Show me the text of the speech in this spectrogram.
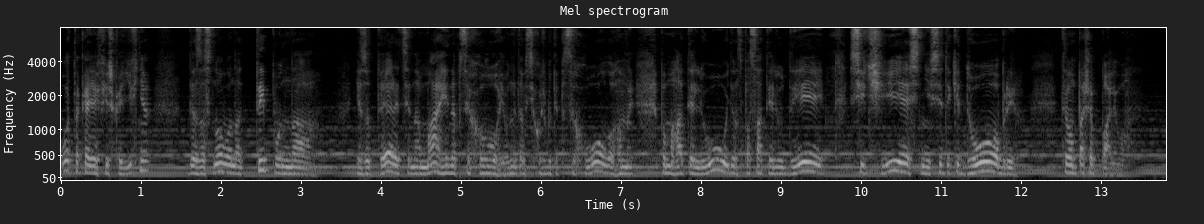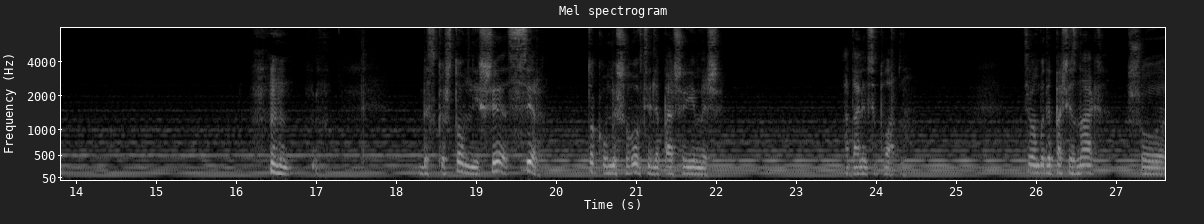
От така є фішка їхня, де заснована типу на езотериці, на магії, на психології. Вони там всі хочуть бути психологами, допомагати людям, спасати людей, всі чесні, всі такі добрі. Це вам перше паліво. Безкоштовний ши, сир, тільки в мишоловці для першої миші. А далі все платно. Це вам буде перший знак, що,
